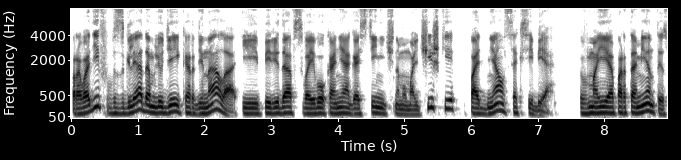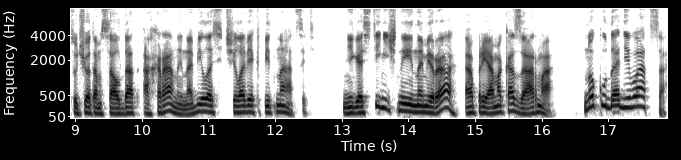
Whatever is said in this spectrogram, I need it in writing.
Проводив взглядом людей кардинала и передав своего коня гостиничному мальчишке, поднялся к себе. В мои апартаменты с учетом солдат охраны набилось человек 15. Не гостиничные номера, а прямо казарма. Но куда деваться?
